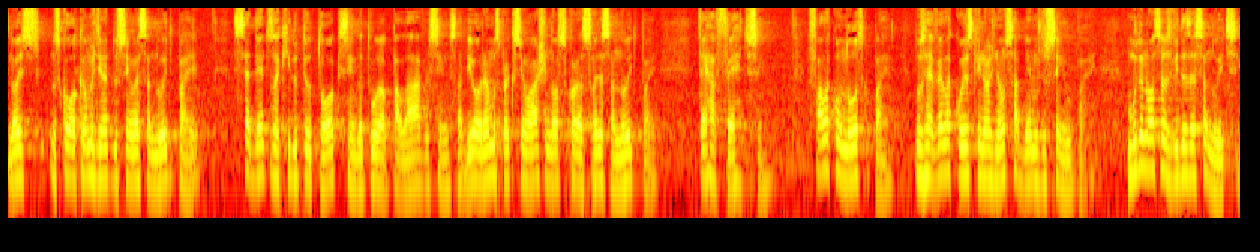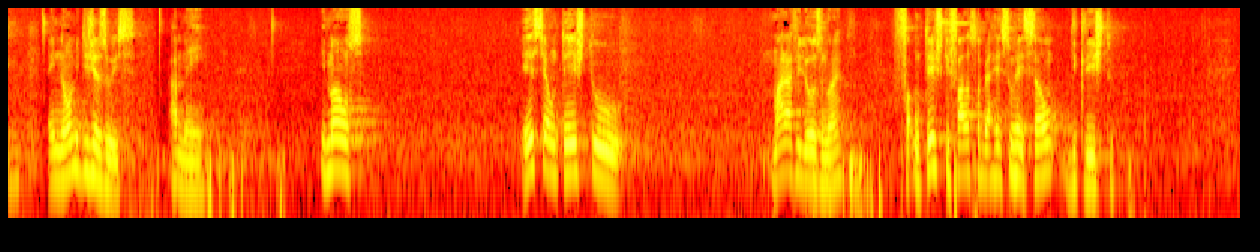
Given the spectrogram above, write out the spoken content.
Nós nos colocamos diante do Senhor essa noite, Pai, sedentos aqui do Teu toque, Senhor, da Tua palavra, Senhor, sabe? E oramos para que o Senhor ache em nossos corações essa noite, Pai, terra fértil, Senhor. Fala conosco, Pai. Nos revela coisas que nós não sabemos do Senhor, Pai. Muda nossas vidas essa noite, Senhor. Em nome de Jesus. Amém. Irmãos, esse é um texto maravilhoso, não é? Um texto que fala sobre a ressurreição de Cristo.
